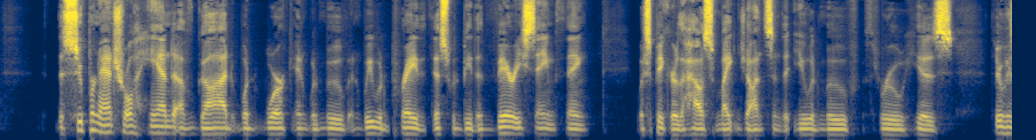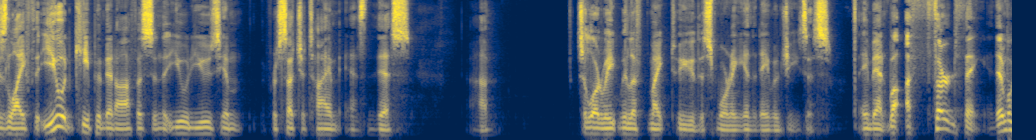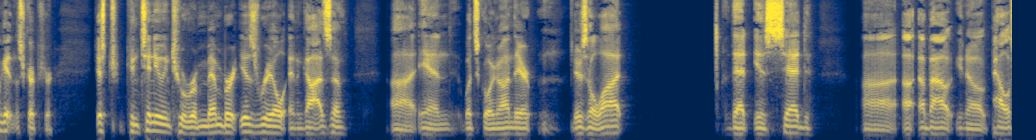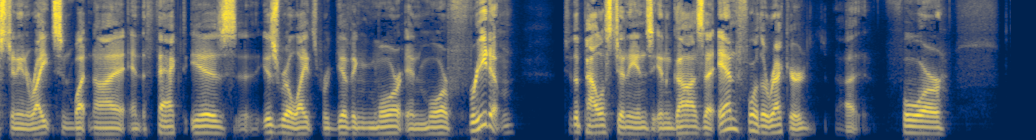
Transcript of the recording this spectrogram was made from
the supernatural hand of God would work and would move. And we would pray that this would be the very same thing with Speaker of the House, Mike Johnson, that you would move through his, through his life, that you would keep him in office and that you would use him for such a time as this. Uh, so, Lord, we, we lift Mike to you this morning in the name of Jesus. Amen. Well, a third thing, then we'll get in the scripture. Just continuing to remember Israel and Gaza uh, and what's going on there. There's a lot that is said uh, about you know Palestinian rights and whatnot, and the fact is, Israelites were giving more and more freedom to the Palestinians in Gaza, and for the record, uh, for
